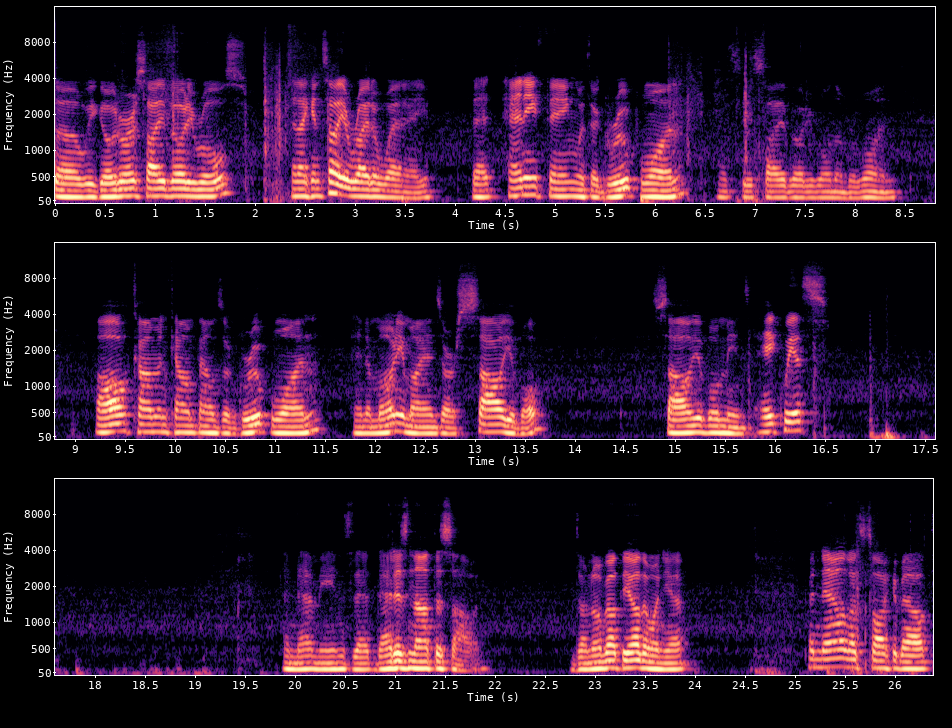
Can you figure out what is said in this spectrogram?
So we go to our solubility rules, and I can tell you right away that anything with a group 1, let's see solubility rule number 1, all common compounds of group 1 and ammonium ions are soluble. Soluble means aqueous, and that means that that is not the solid. Don't know about the other one yet. But now let's talk about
